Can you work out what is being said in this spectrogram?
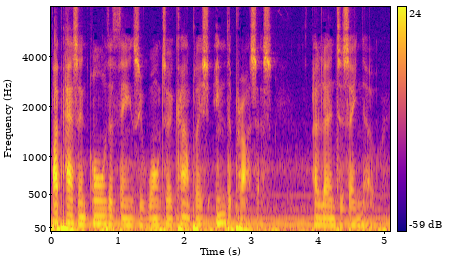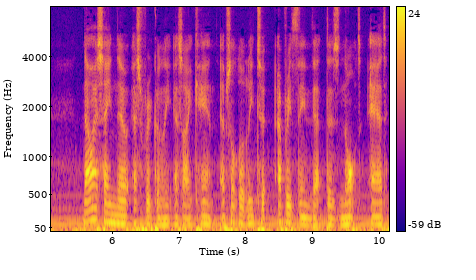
bypassing all the things you want to accomplish in the process. I learned to say no. Now I say no as frequently as I can, absolutely to everything that does not add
